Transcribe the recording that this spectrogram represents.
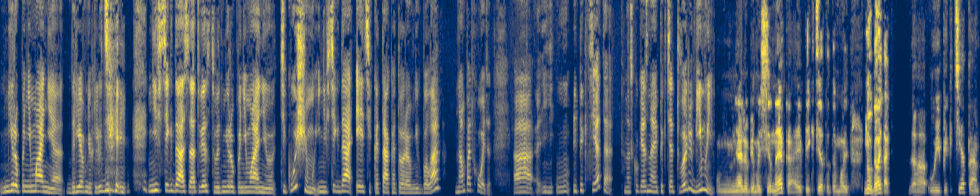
миропонимание древних людей не всегда соответствует миропониманию текущему, и не всегда этика, та, которая у них была, нам подходит. А, у Эпиктета Насколько я знаю, Эпиктет твой любимый. У меня любимый Синека, а Эпиктет это мой... Ну, давай так. А, у Эпиктета,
